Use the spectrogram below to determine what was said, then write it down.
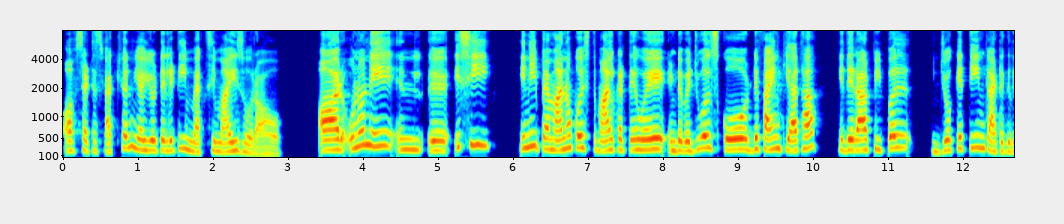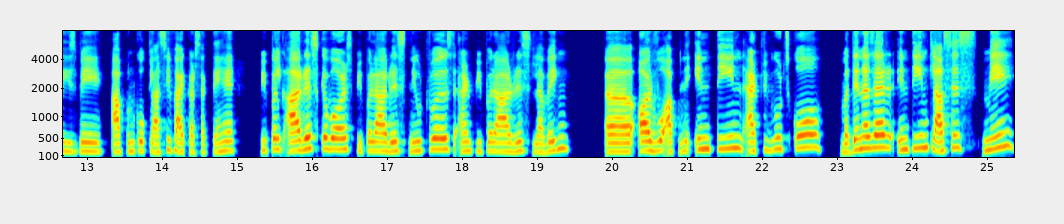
ऑफ़ सेटिस्फैक्शन या यूटिलिटी मैक्सिमाइज हो रहा हो। और उन्होंने इसी, इन्हीं पैमानों को इस्तेमाल करते हुए इंडिविजुअल्स को डिफाइन किया था कि देर आर पीपल जो कि तीन कैटेगरीज में आप उनको क्लासीफाई कर सकते हैं। People are risk averse people are risk neutrals and people are risk loving और वो अपने, इन तीन एट्रीब्यूट्स को मद्देनज़र इन तीन क्लासेस में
